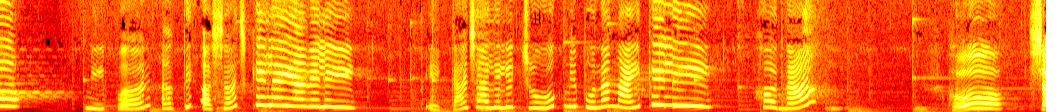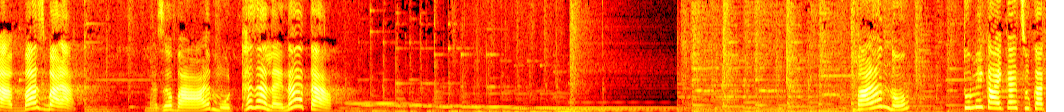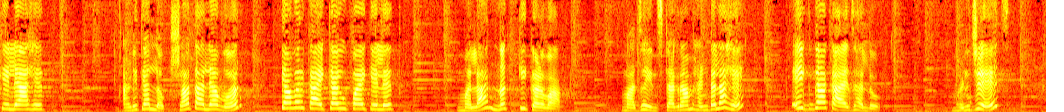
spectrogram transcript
मी पण अगदी असंच केलंय यावे एकदा झालेली चूक मी पुन्हा नाही केली. हो ना? हो शाबास बाळा. माझं बाळ मोठं झालंय ना आता. बाळांनो तुम्ही काय काय चुका केल्या आहेत? आणि त्या लक्षात आल्यावर त्यावर काय काय उपाय केलेत? मला नक्की कळवा. माझं इंस्टाग्राम हँडल आहे एकदा काय झालं? म्हणजेच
